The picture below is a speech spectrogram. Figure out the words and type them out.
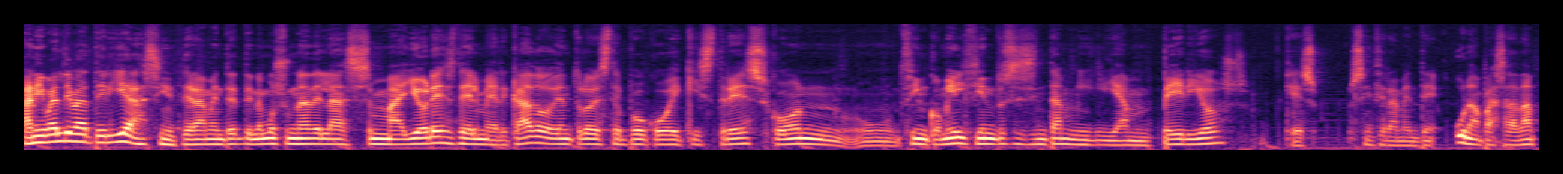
A nivel de batería, sinceramente, tenemos una de las mayores del mercado dentro de este Poco X3 con 5160 miliamperios que es sinceramente una pasada.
